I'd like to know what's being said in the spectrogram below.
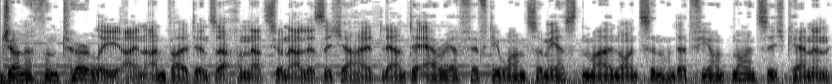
Jonathan Turley, ein Anwalt in Sachen nationale Sicherheit, lernte Area 51 zum ersten Mal 1994 kennen,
